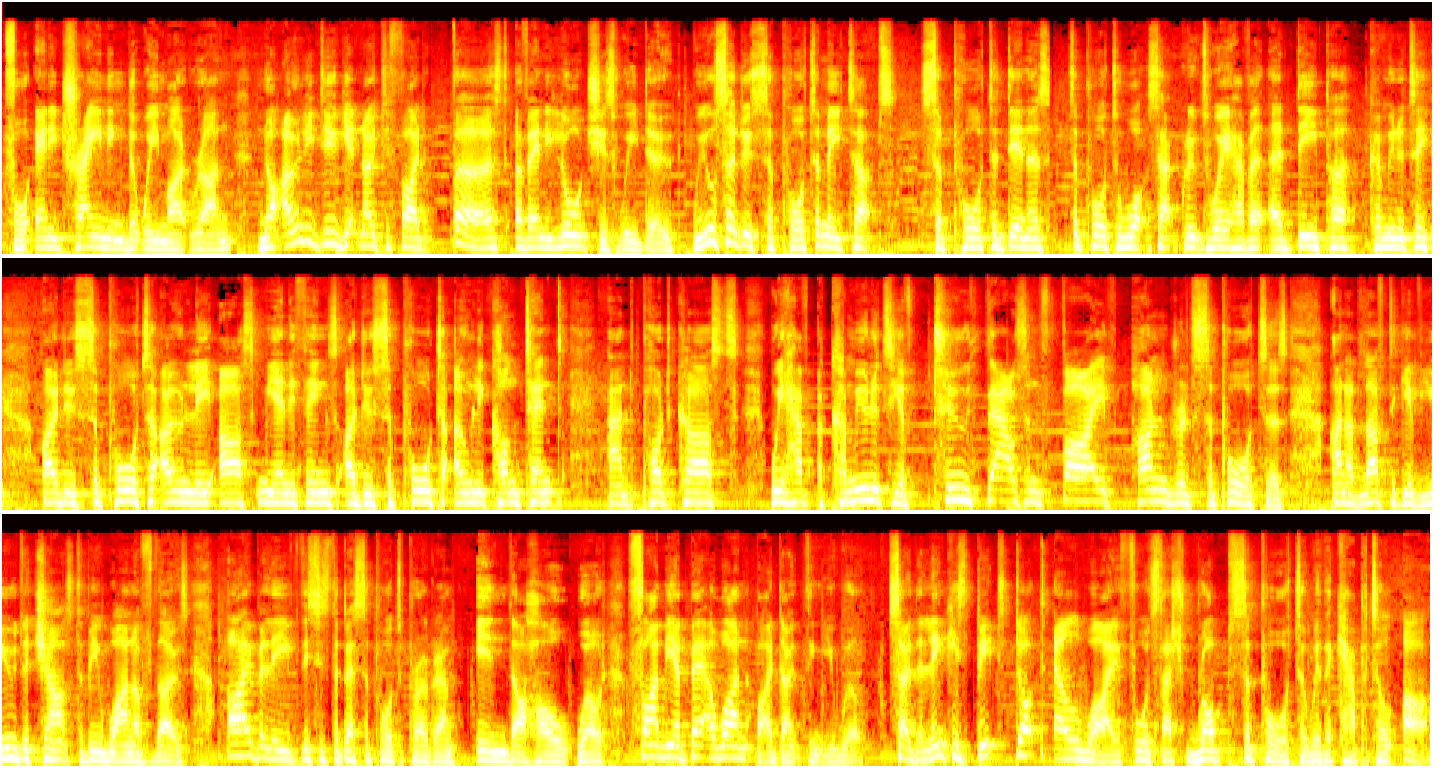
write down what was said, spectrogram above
for any training that we might run. Not only do you get notified first of any launches we do, we also do supporter meetups, supporter dinners, supporter WhatsApp groups where you have a, a deeper community. I do supporter only Ask Me Anythings. I do supporter only content and podcasts. We have a community of 2,500 supporters, and I'd love to give you the chance to be one of those. I believe this is the best supporter program in the whole world. Find me a better one, but I don't think you will. So the link is bit.ly forward slash Rob Supporter with a capital R.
